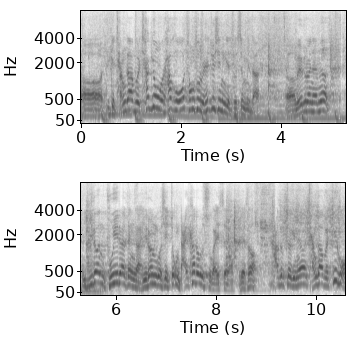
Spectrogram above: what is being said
어, 이렇게 장갑을 착용을 하고 청소를 해주시는 게 좋습니다. 어, 왜 그러냐면 이런 부위라든가 이런 곳이 조금 날카로울 수가 있어요. 그래서 가급적이면 장갑을 끼고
